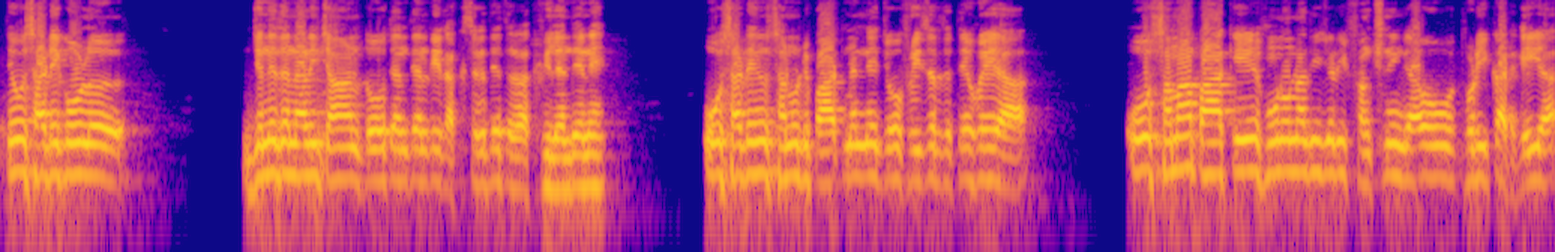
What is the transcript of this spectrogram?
ਤੇ ਉਹ ਸਾਡੇ ਕੋਲ ਜਿੰਨੇ ਦਿਨ ਵਾਲੀ ਚਾਹਣ ਦੋ ਤਿੰਨ ਦਿਨ ਲਈ ਰੱਖ ਸਕਦੇ ਤੇ ਰੱਖ ਵੀ ਲੈਂਦੇ ਨੇ। ਉਹ ਸਾਡੇ ਸਾਨੂੰ ਡਿਪਾਰਟਮੈਂਟ ਨੇ ਜੋ ਫ੍ਰੀਜ਼ਰ ਦਿੱਤੇ ਹੋਏ ਆ, ਉਹ ਸਮਾਂ ਪਾ ਕੇ ਹੁਣ ਉਹਨਾਂ ਦੀ ਜਿਹੜੀ ਫੰਕਸ਼ਨਿੰਗ ਆ, ਉਹ ਥੋੜੀ ਘਟ ਗਈ ਆ।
